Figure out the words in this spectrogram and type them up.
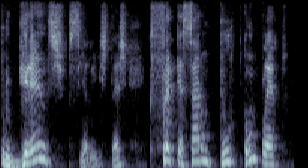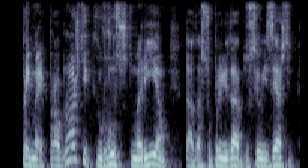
por grandes especialistas que fracassaram por completo primeiro prognóstico, que os russos tomariam, dada a superioridade do seu exército,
